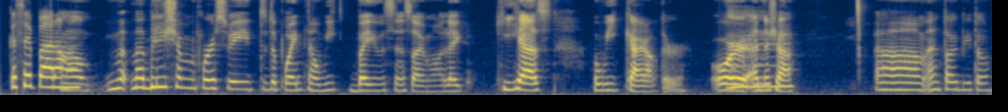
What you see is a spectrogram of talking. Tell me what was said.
Kasi parang, Um, ma- mabilis siya ma-persuade to the point na weak ba yung sinasabi mo. Like, he has a weak character. Or, Mm. ano siya, um, ano tawag dito?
